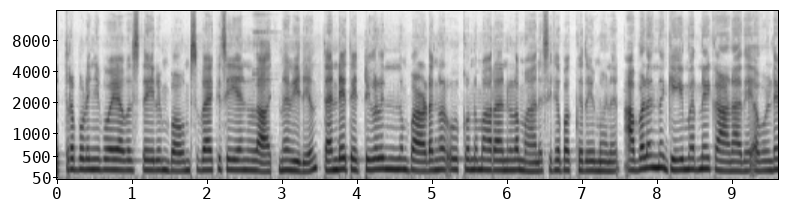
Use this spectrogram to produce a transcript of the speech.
എത്ര പൊളിഞ്ഞുപോയ അവസ്ഥയിലും ബൗൺസ് ബാക്ക് ചെയ്യാനുള്ള ആത്മവീര്യം തന്റെ തെറ്റുകളിൽ നിന്നും പാഠങ്ങൾ ഉൾക്കൊണ്ടു മാറാനുള്ള മാനസിക പക്വതയുമാണ്. അവൾ എന്ന ഗെയിമറിനെ കാണാതെ അവളുടെ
